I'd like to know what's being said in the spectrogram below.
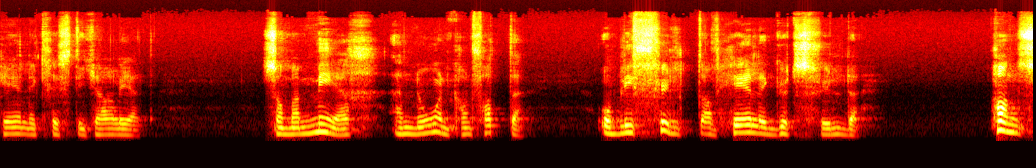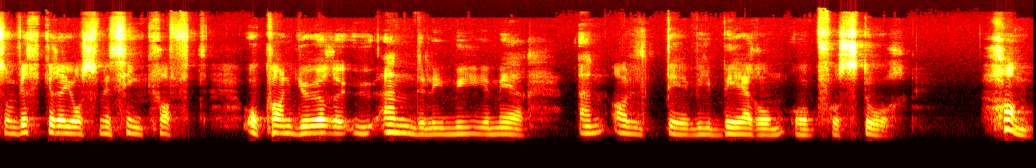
hele Kristi kjærlighet, som er mer enn noen kan fatte, og bli fylt av hele Guds fylde. Han som virker i oss med sin kraft og kan gjøre uendelig mye mer enn alt det vi ber om og forstår Ham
